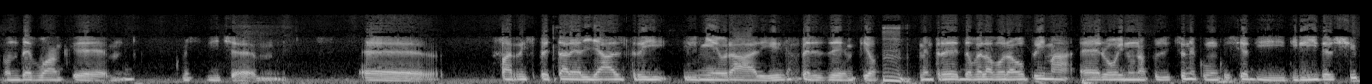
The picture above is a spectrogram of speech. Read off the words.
non devo anche, come si dice, eh, far rispettare agli altri i miei orari, per esempio. Mm. Mentre dove lavoravo prima ero in una posizione comunque sia di, di leadership,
